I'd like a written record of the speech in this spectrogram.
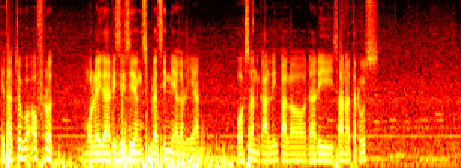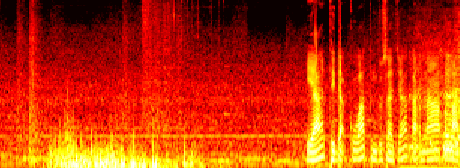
Kita coba off-road, mulai dari sisi yang sebelah sini ya kali ya. Bosan kali kalau dari sana terus. Ya, tidak kuat tentu saja karena pelan.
